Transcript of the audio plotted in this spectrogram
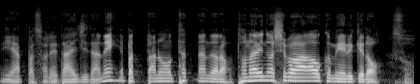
い。やっぱそれ大事だね。やっぱあの、たなんだろう、隣の芝は青く見えるけど、そう。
